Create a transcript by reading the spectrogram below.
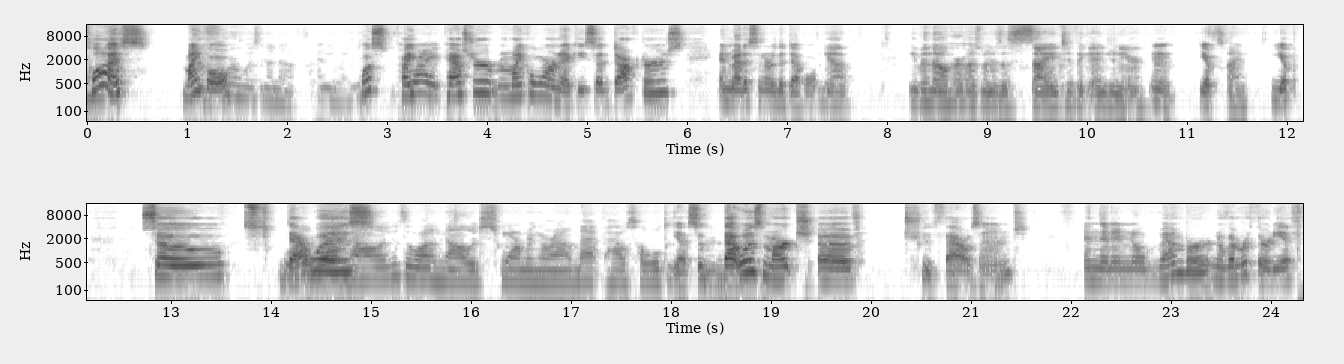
plus michael wasn't enough. Anyway. plus Pike, Right. pastor michael warnick he said doctors and medicine are the devil Yeah. Even though her husband is a scientific engineer. Mm, yep. It's fine. yep so that Well, was knowledge. There's a lot of knowledge swarming around that household. Yeah, so Mhm. that was March of 2000. And then in November, November 30th,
